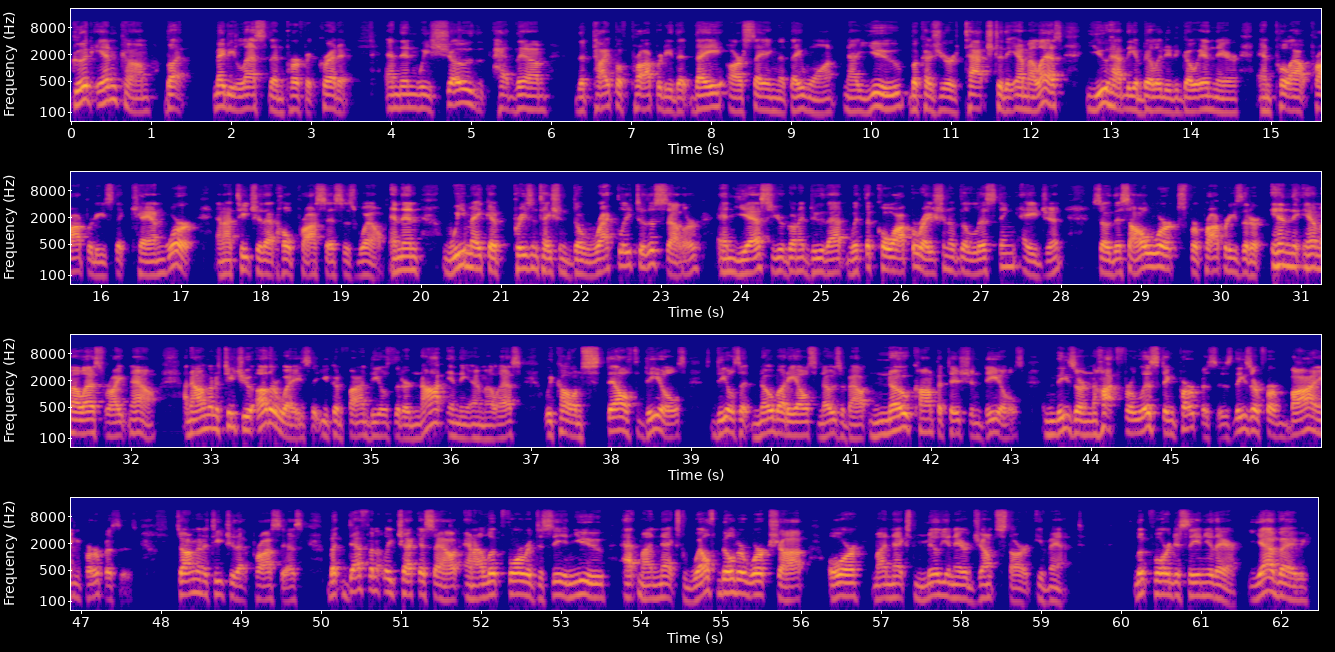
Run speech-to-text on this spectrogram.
good income but maybe less than perfect credit. And then we show them the type of property that they are saying that they want. Now you, because you're attached to the MLS, you have the ability to go in there and pull out properties that can work. And I teach you that whole process as well. And then we make a presentation directly to the seller. And yes, you're going to do that with the cooperation of the listing agent. So this all works for properties that are in the MLS right now. And now I'm going to teach you other ways that you can find deals that are not in the MLS. We call them stealth deals, deals that nobody else knows about, no competition deals. And these are not for listing purposes. These are for buying purposes. So I'm going to teach you that process, but definitely check us out. And I look forward to seeing you at my next Wealth Builder workshop or my next Millionaire Jumpstart event. Look forward to seeing you there. Yeah, baby.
